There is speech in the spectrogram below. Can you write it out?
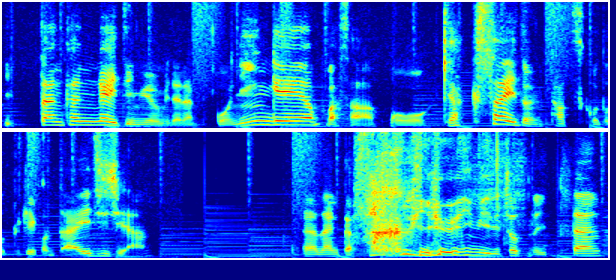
一旦考えてみようみたいなこう人間やっぱさこう逆サイドに立つことって結構大事じゃん。だからなんかそういう意味でちょっと一旦考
